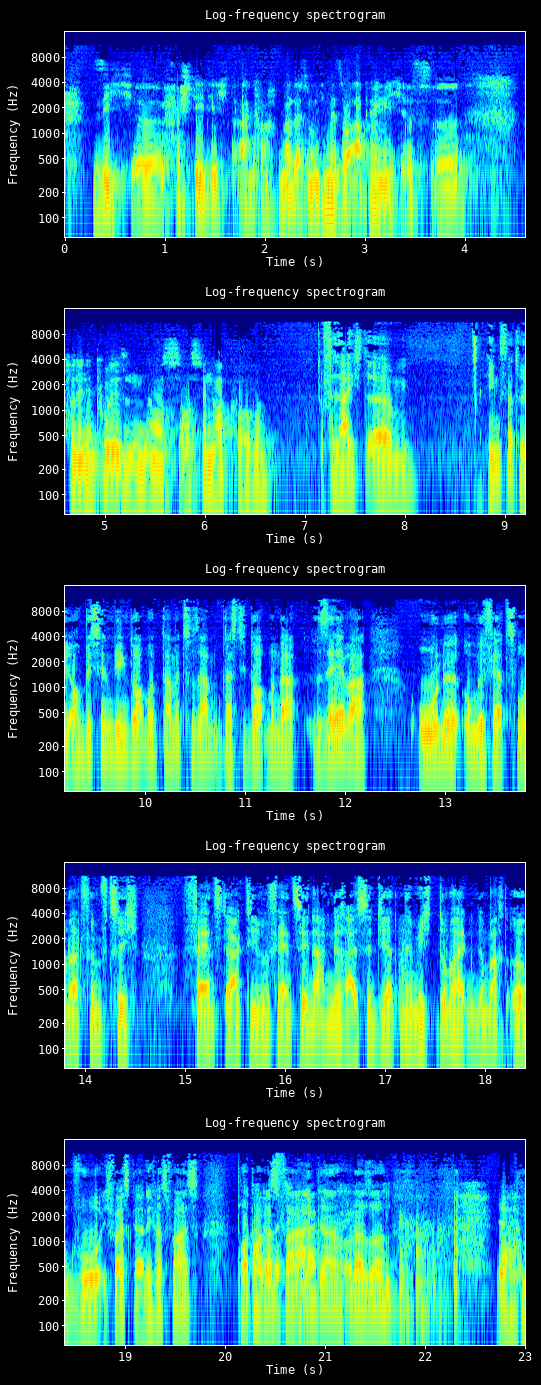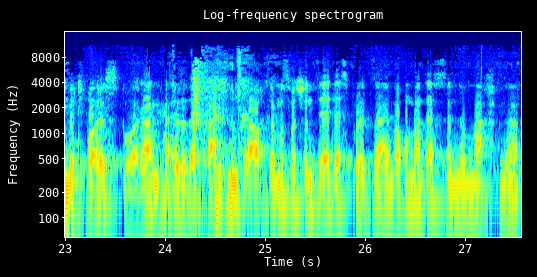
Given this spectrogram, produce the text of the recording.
sich äh, verstetigt einfach. Ne? Dass man nicht mehr so abhängig ist äh, von den Impulsen aus, aus der Nordkurve. Vielleicht ähm, hing es natürlich auch ein bisschen gegen Dortmund damit zusammen, dass die Dortmunder selber ohne ungefähr 250 Fans der aktiven Fanszene angereist sind. Die hatten nämlich Dummheiten gemacht irgendwo, ich weiß gar nicht, was war es? Porta Westfalica oder so? Ja. ja, mit Wolfsburgern. Also da frage ich mich auch, da muss man schon sehr desperate sein, warum man das denn nur macht, ne?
